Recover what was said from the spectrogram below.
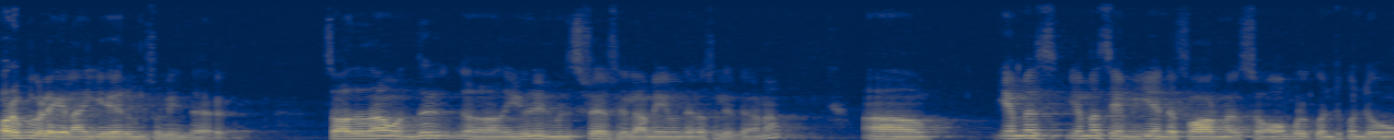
பருப்பு விலையெல்லாம் ஏறும்னு சொல்லியிருந்தார். ஸோ அதுதான் வந்து யூனியன் மினிஸ்டர்ஸ் எல்லாமே வந்து என்ன சொல்லியிருக்காங்கன்னா எம்எஸ் எம்எஸ்எம்இ அண்ட் ஃபார்மர்ஸ் அவங்களுக்கு கொஞ்சம் கொஞ்சம்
